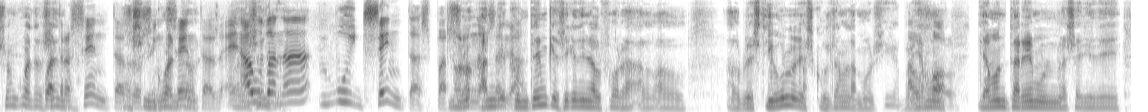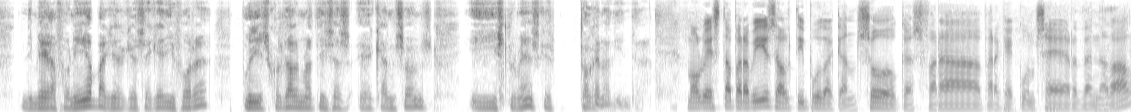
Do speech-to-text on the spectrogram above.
són 400. 400 o 50, 500. Eh, 400. heu d'anar 800 No, persones no, han de, allà. contem que se quedin al fora, al, al, al vestíbul, escoltant la música. Però ja, hall. ja muntarem una sèrie de, de megafonia perquè el que se quedi fora pugui escoltar les mateixes eh, cançons i instruments que es toquen a dintre. Molt bé, està previst el tipus de cançó que es farà per aquest concert de Nadal?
